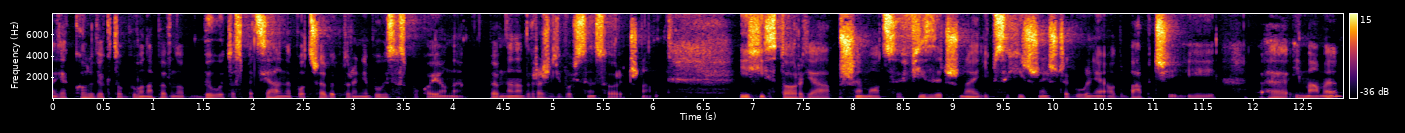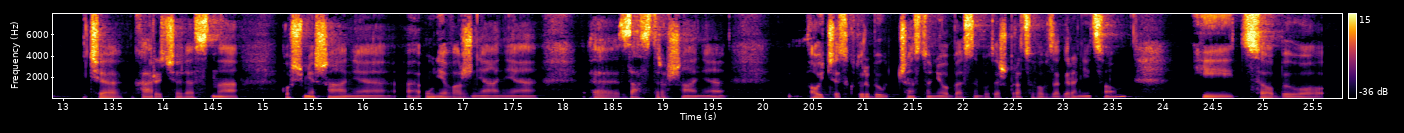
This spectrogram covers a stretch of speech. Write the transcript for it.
e, jakkolwiek to było, na pewno były to specjalne potrzeby, które nie były zaspokojone. Pewna nadwrażliwość sensoryczna. I historia przemocy fizycznej i psychicznej, szczególnie od babci i, e, i mamy, gdzie kary cielesne, ośmieszanie, unieważnianie, zastraszanie. Ojciec, który był często nieobecny, bo też pracował za granicą. I co było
